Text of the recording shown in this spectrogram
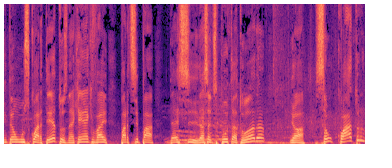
então os quartetos, né? Quem é que vai participar desse, dessa disputa toda? E ó, são quatro,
